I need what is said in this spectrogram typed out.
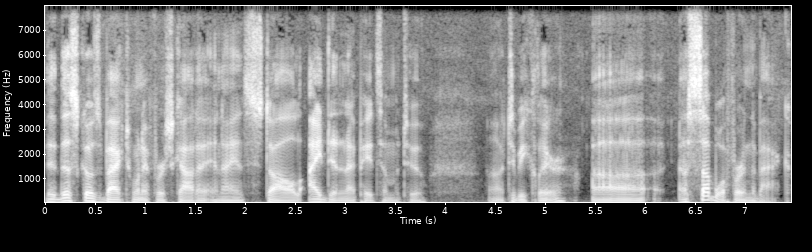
this goes back to when I first got it, and I installed. I did, and I paid someone to. Uh, to be clear, uh, a subwoofer in the back,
